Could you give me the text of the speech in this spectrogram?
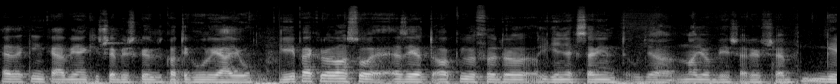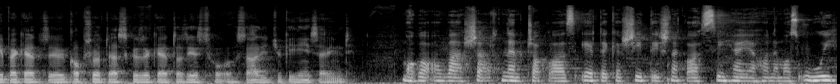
Ezek inkább ilyen kisebb és kategóriájú gépekről van van szó, ezért a külföldről igények szerint ugye nagyobb és erősebb gépeket, kapcsolt eszközöket azért szállítjuk igény szerint. Maga a vásár nem csak az értékesítésnek a színhelye, hanem az új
